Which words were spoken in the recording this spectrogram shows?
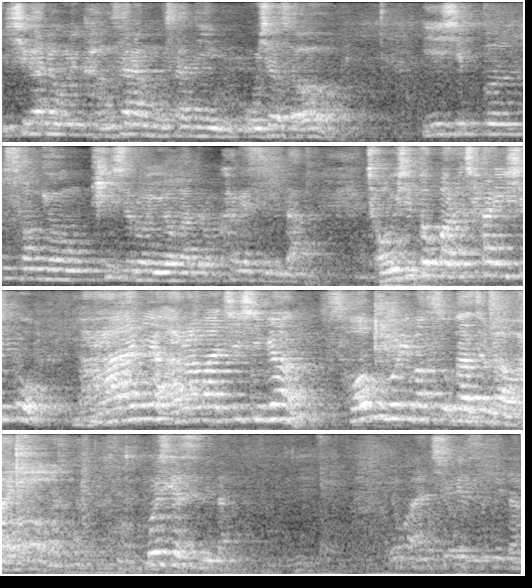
이 시간에 우리 강사랑 목사님 오셔서 20분 성경 퀴즈로 이어가도록 하겠습니다. 정신 똑바로 차리시고 많이 알아맞히시면 선물이 막 쏟아져 나와요. 보시겠습니다. 이거 안 치겠습니다.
